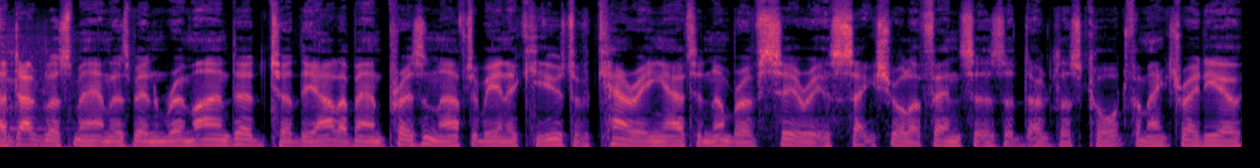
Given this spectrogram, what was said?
A Douglas man has been remanded to the Man prison after being accused of carrying out a number of serious sexual offences at Douglas Court. For Manx Radio,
